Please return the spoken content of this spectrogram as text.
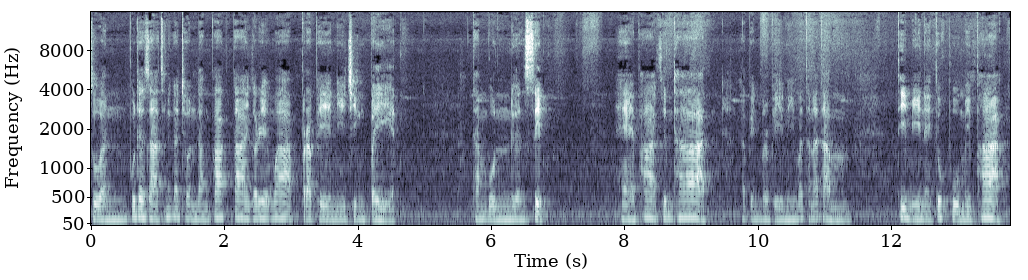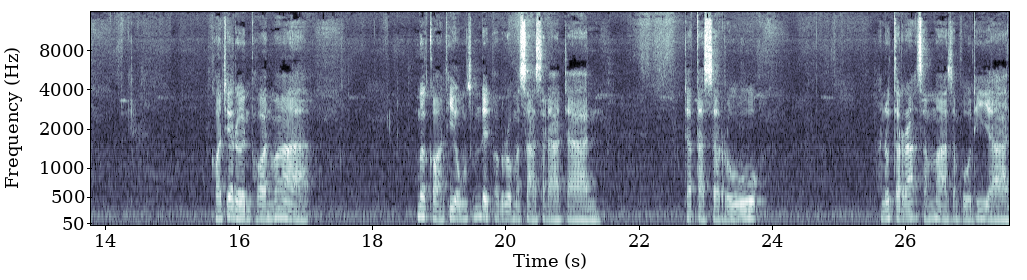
ส่วนพุทธศาสนิกชนทางภาคใต้ก็เรียกว่าประเพณีชิงเปรตทำบุญเดือนสิบแห่ผ้าขึ้นทาสก็เป็นประเพณีวัฒนธรรม ที่มีในทุกภูมิภาค ขอเจริญพรว่า เมื่อก่อนที่องค์สมเด็จพระบรมศาสดาจารย์ จะตัดสรู้ อนุตตรสัมมาสัมโพธิญาณ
